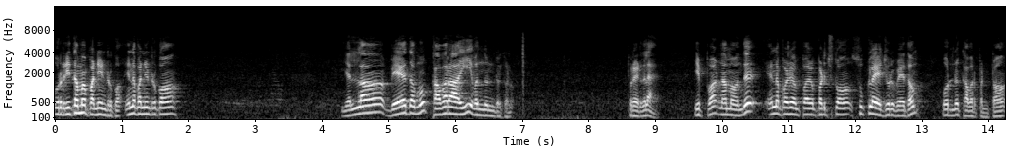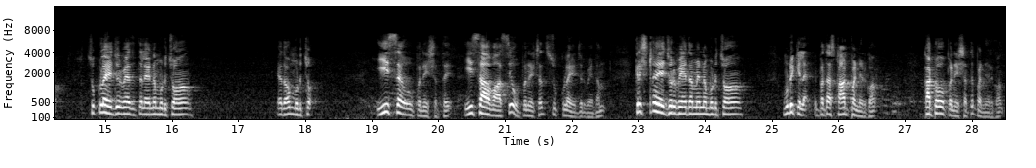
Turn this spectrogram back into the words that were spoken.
ஒரு ரிதமா பண்ணிட்டு இருக்கோம் என்ன பண்ணிட்டு இருக்கோம் எல்லா வேதமும் கவராகி வந்து இருக்கணும் புரியுதுல இப்போ நம்ம வந்து என்ன படிச்சுட்டோம்? சுக்ல யஜுர் வேதம் ஒன்னு கவர் பண்ணிட்டோம். சுக்ல யஜுர் வேதத்துல என்ன முடிச்சோம்? ஏதோ முடிச்சோம். ஈச உபநிஷத்து ஈசாவாசி உபநிஷத் சுக்ல எஜுர்வேதம் கிருஷ்ண எஜுர்வேதம் என்ன முடிச்சோம்? முடிக்கல. இப்பதான் ஸ்டார்ட் பண்ணிருக்கோம் கட்டோபனிஷத்து பண்ணிருக்கோம்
